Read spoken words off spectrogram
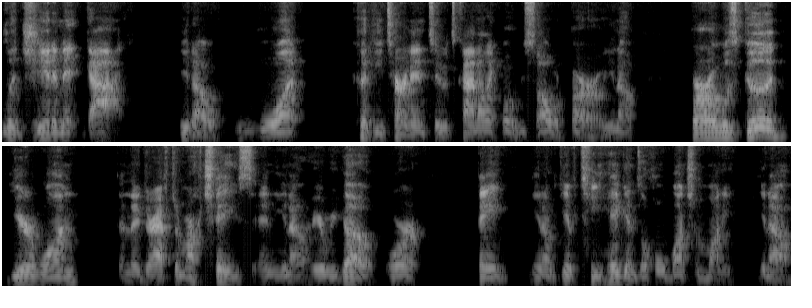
legitimate guy you know, what could he turn into? It's kind of like what we saw with Burrow. You know, Burrow was good year one, then they draft Ja'Marr Chase, and you know, here we go. Or they, you know, give Tee Higgins a whole bunch of money, you know,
